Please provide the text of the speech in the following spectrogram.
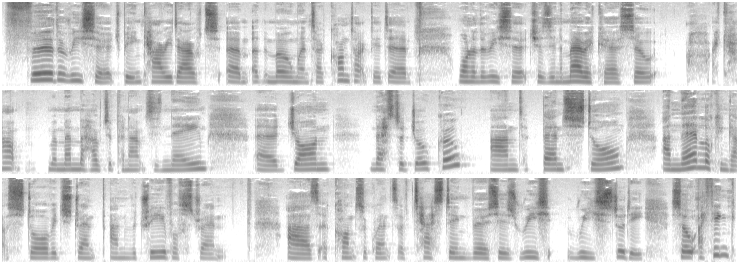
further research being carried out um, at the moment. I contacted uh, one of the researchers in America, so I can't remember how to pronounce his name, uh, John Nestojko and Ben Storm, and they're looking at storage strength and retrieval strength as a consequence of testing versus re- re-study. So I think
